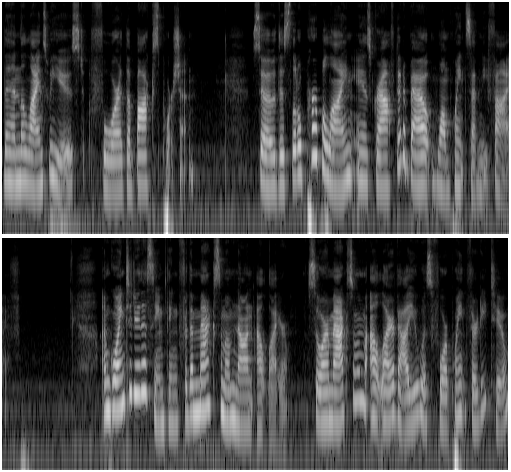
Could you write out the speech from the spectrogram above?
than the lines we used for the box portion. So this little purple line is graphed at about 1.75. I'm going to do the same thing for the maximum non-outlier. So our maximum outlier value was 4.32.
